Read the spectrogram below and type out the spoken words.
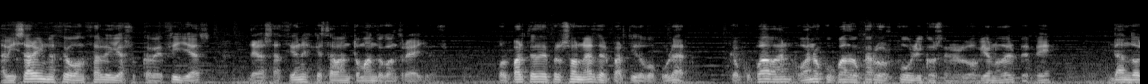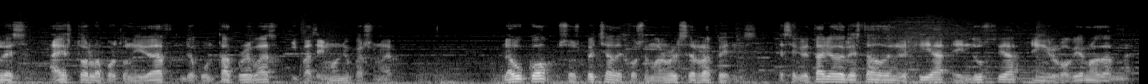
avisara a Ignacio González y a sus cabecillas de las acciones que estaban tomando contra ellos, por parte de personas del Partido Popular, que ocupaban o han ocupado cargos públicos en el gobierno del PP, dándoles a estos la oportunidad de ocultar pruebas y patrimonio personal. La UCO sospecha de José Manuel Serra Pérez, el secretario del Estado de Energía e Industria en el gobierno de Aznar.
